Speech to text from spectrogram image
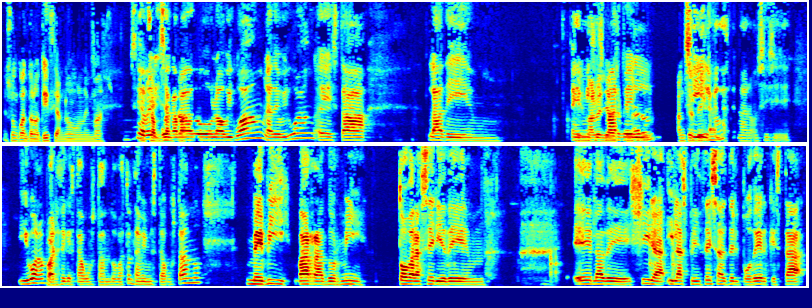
Eso en cuanto a noticias, no, no hay más. Sí, a ver, se ha acabado la Obi-Wan, la de Obi-Wan, eh, está la de mm, eh, Mrs. Marvel antes Sí, de la, la sí. sí. Y bueno, parece que está gustando bastante. A mí me está gustando. Me vi, barra, dormí toda la serie de mm, eh, la de Shira y las princesas del poder que está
